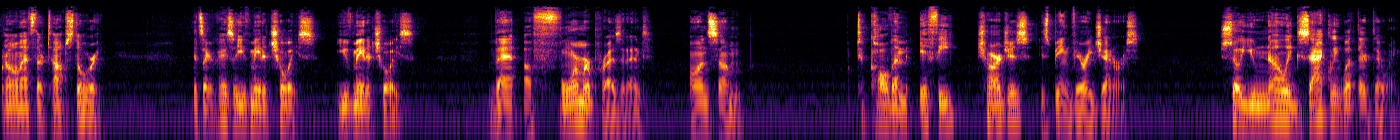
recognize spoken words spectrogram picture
and oh, that's their top story. It's like, okay, so you've made a choice. You've made a choice that a former president on some, to call them iffy charges, is being very generous. So you know exactly what they're doing.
